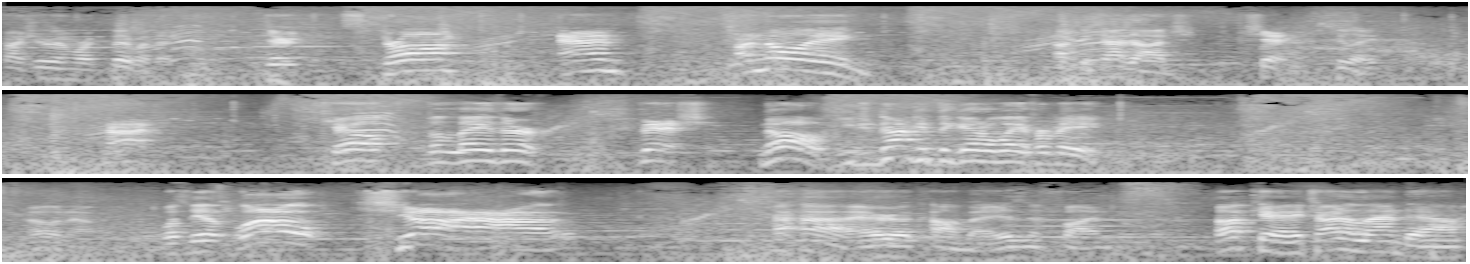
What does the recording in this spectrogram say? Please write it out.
Probably should have been more clear with it. They're strong and annoying. Okay, can dodge? Shit, too late. Ah! Kill the laser, bitch! No, you do not get to get away from me. Oh no. What's the other? Whoa! Cha! Haha, aerial combat, isn't it fun? Okay, try to land down.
